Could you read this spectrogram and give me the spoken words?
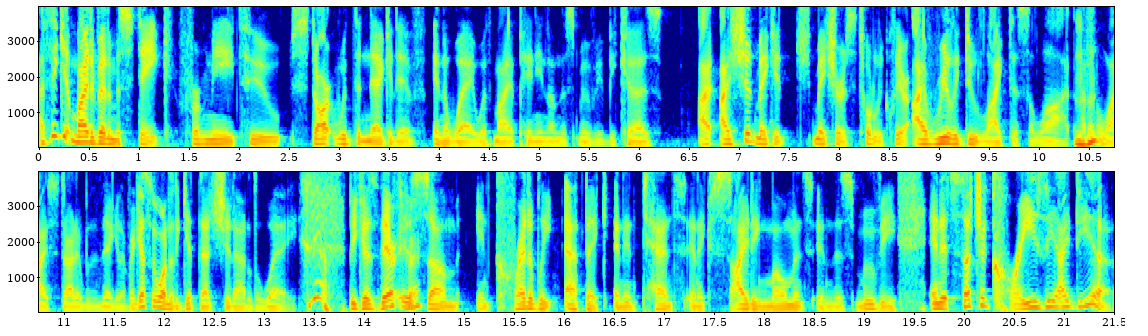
I think it might have been a mistake for me to start with the negative in a way with my opinion on this movie because I, I should make it make sure it's totally clear. I really do like this a lot. I don't mm-hmm. know why I started with a negative. I guess I wanted to get that shit out of the way. Yeah, Because there is some incredibly epic and intense and exciting moments in this movie. And it's such a crazy idea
